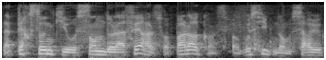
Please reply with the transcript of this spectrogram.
la personne qui est au centre de l'affaire, elle soit pas là, quoi. C'est pas possible, non, mais sérieux.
